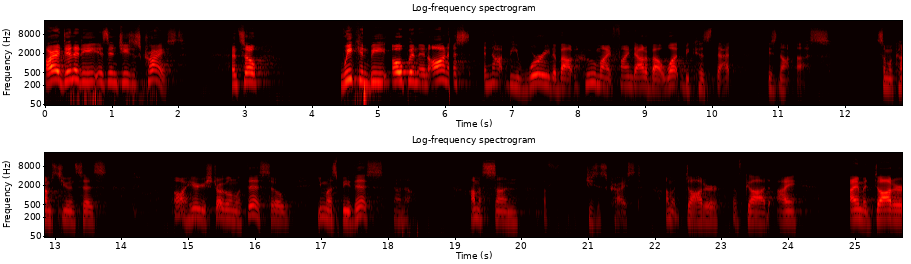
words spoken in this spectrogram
Our identity is in Jesus Christ. And so we can be open and honest and not be worried about who might find out about what because that is not us. Someone comes to you and says, Oh, I hear you're struggling with this, so you must be this. No, no. I'm a son of Jesus Christ. I'm a daughter of God. I, I am a daughter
